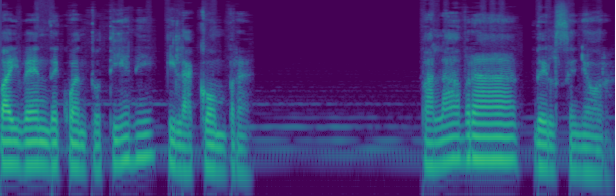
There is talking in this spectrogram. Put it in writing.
va y vende cuanto tiene y la compra. Palabra del Señor.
